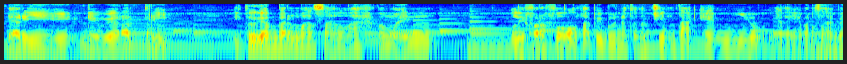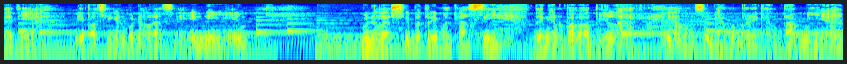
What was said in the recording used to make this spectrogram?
dari Dewi Ratri. Itu gambar masalah pemain Liverpool tapi Bunda tetap cinta MU katanya para sahabat ya. Di postingan Bunda Lesti ini Bunda Lesti berterima kasih dengan Papa Pilar yang sudah memberikan Tamiya.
